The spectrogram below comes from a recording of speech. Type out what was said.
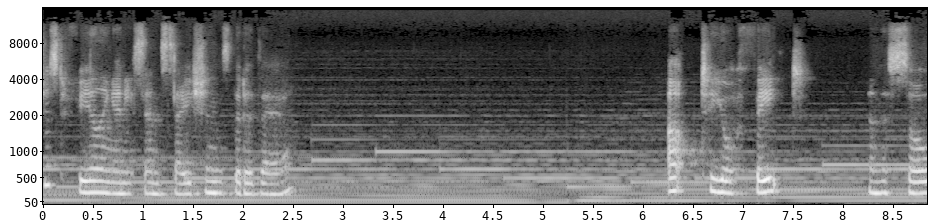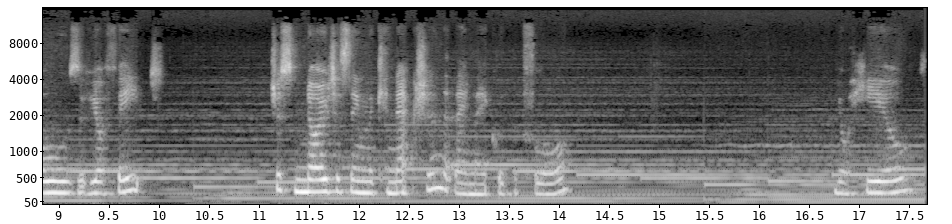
Just feeling any sensations that are there. Up to your feet and the soles of your feet. Just noticing the connection that they make with the floor. Your heels,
